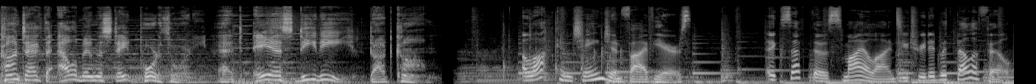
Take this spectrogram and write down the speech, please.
contact the Alabama State Port Authority at asdd.com. A lot can change in five years, except those smile lines you treated with Bellafill.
